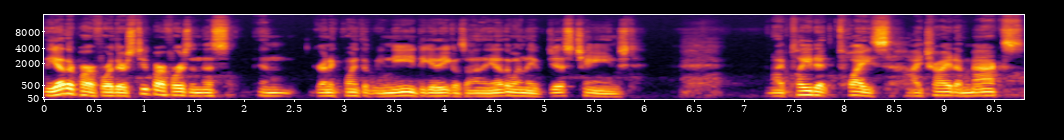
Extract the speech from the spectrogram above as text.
The other par four, there's two par fours in this in Greenock Point that we need to get eagles on. The other one they've just changed. And I played it twice. I tried a max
